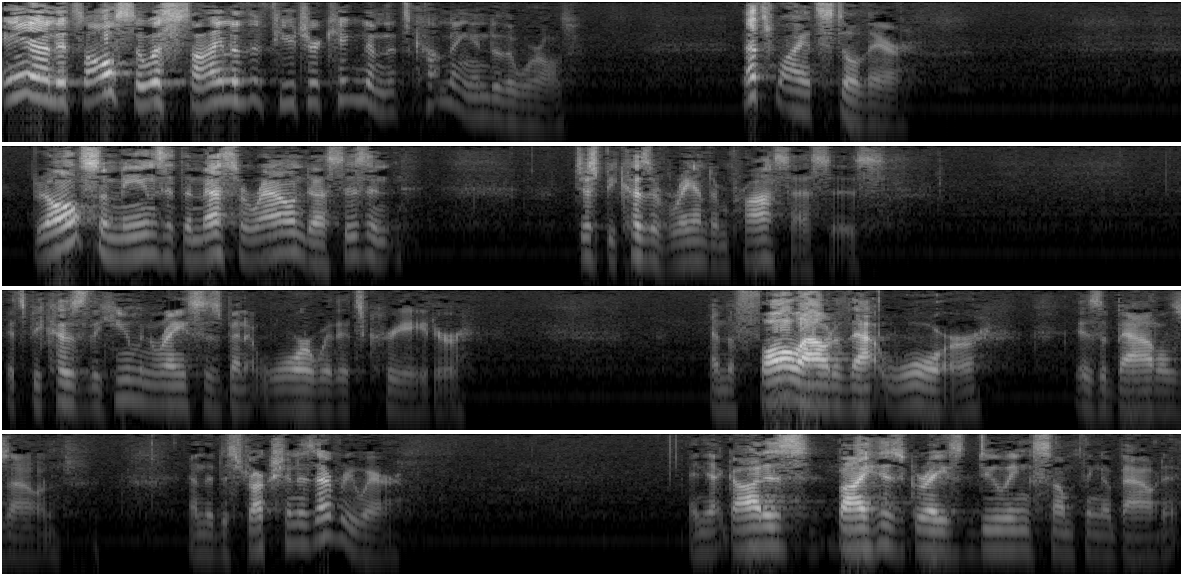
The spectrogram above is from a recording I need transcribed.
and it's also a sign of the future kingdom that's coming into the world. That's why it's still there. But it also means that the mess around us isn't just because of random processes. It's because the human race has been at war with its creator. And the fallout of that war is a battle zone and the destruction is everywhere. And yet God is, by His grace, doing something about it.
